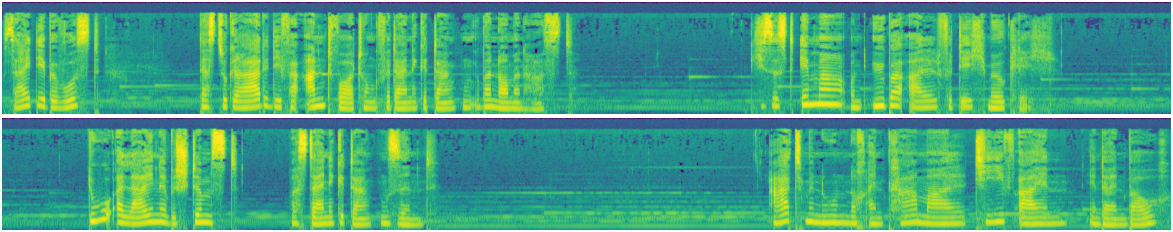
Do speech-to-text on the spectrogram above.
sei dir bewusst, dass du gerade die Verantwortung für deine Gedanken übernommen hast. Ist immer und überall für dich möglich. Du alleine bestimmst, was deine Gedanken sind. Atme nun noch ein paar Mal tief ein in deinen Bauch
